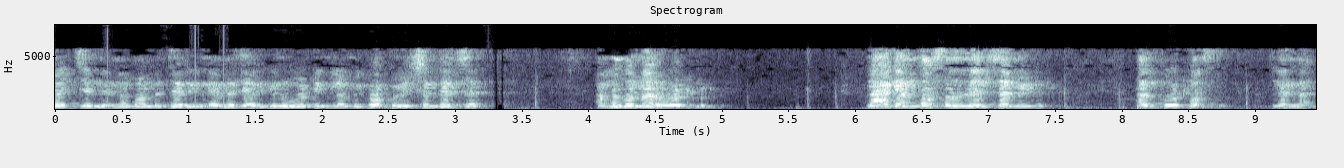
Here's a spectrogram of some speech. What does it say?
మధ్య నిన్న మొన్న జరిగిన నిన్న జరిగిన ఓటింగ్లో మీకు ఒక విషయం తెలుసా? అమ్ముకున్నారు ఓట్లు. నాకు ఎంత వస్తుందో తెలుసా మీకు? పది కోట్లు వస్తుంది. నిన్న.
